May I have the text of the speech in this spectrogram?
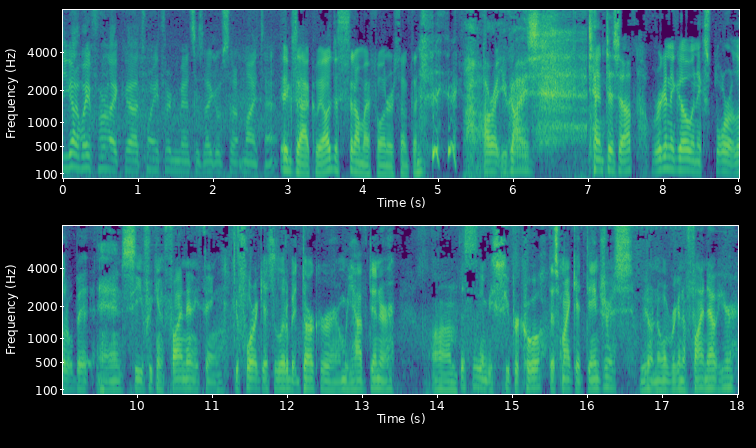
you gotta wait for like uh, 20, 30 minutes as I go set up my tent. Exactly. I'll just sit on my phone or something. All right, you guys. Tent is up. We're gonna go and explore a little bit and see if we can find anything before it gets a little bit darker and we have dinner. Um, this is gonna be super cool. This might get dangerous. We don't know what we're gonna find out here,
